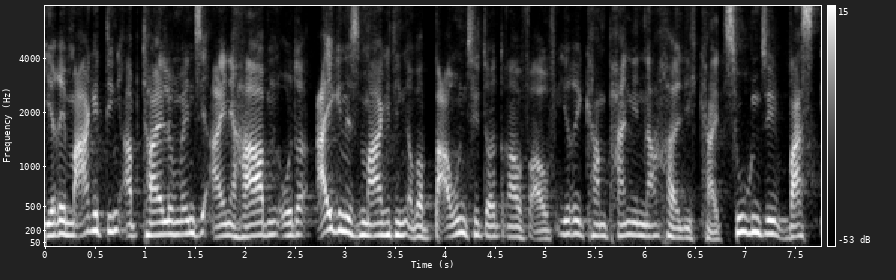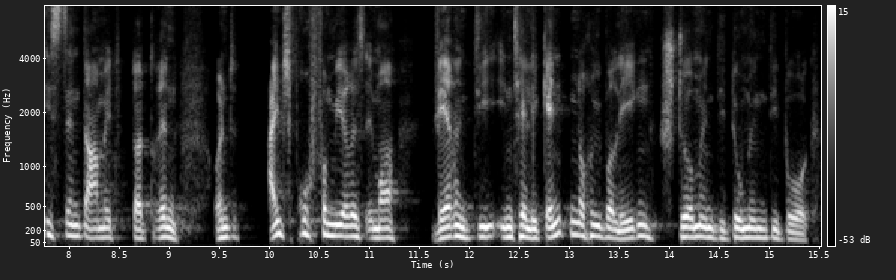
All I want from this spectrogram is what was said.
Ihre Marketingabteilung, wenn Sie eine haben, oder eigenes Marketing, aber bauen Sie dort drauf auf. Ihre Kampagne Nachhaltigkeit. Suchen Sie, was ist denn damit dort drin? Und ein Spruch von mir ist immer, während die Intelligenten noch überlegen, stürmen die Dummen die Burg.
